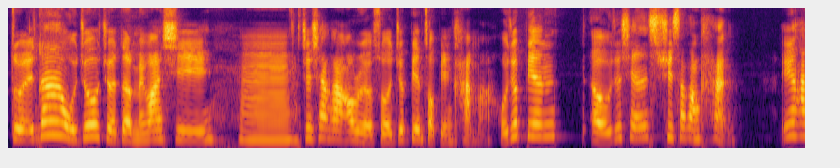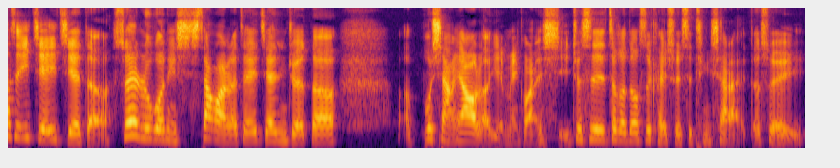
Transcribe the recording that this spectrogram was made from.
对，但我就觉得没关系，嗯，就像刚刚 Oreo 说，就边走边看嘛，我就边呃，我就先去上上看，因为它是一阶一阶的，所以如果你上完了这一阶，你觉得。呃，不想要了也没关系，就是这个都是可以随时停下来的，所以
